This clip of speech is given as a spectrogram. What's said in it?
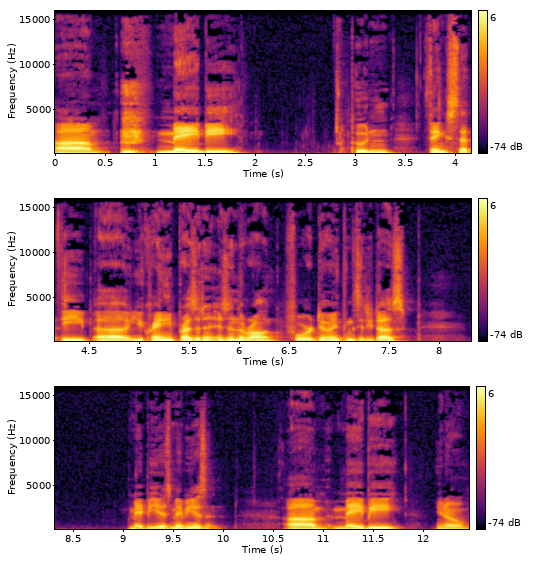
Um, maybe Putin thinks that the uh, Ukrainian president is in the wrong for doing things that he does. Maybe he is, maybe he isn't. Um, maybe you know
